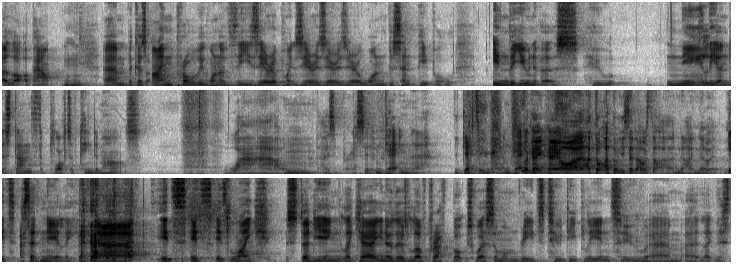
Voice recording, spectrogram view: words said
a lot about mhm. um, because I'm probably one of the zero point zero zero zero one percent people in the universe who nearly understands the plot of Kingdom Hearts. Wow, Mm. that is impressive. I'm getting there. You're getting there. I'm getting okay, there. okay. Oh, I, I thought I thought you said I was that. uh, No, I know it. but- It's I said nearly. uh, it's it's it's like studying like uh, you know those Lovecraft books where someone reads too deeply into um, uh, like this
